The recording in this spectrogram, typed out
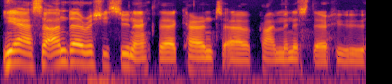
Yeah, so under Rishi Sunak, the current uh, prime minister, who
